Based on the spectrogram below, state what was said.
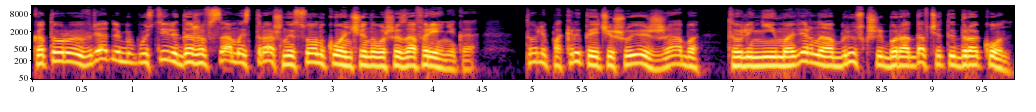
которую вряд ли бы пустили даже в самый страшный сон конченного шизофреника — то ли покрытая чешуей жаба, то ли неимоверно обрюзгший бородавчатый дракон.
